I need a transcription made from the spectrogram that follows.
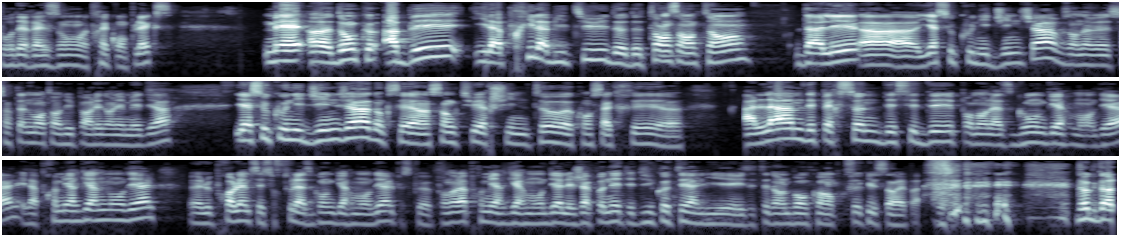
pour des raisons très complexes. Mais euh, donc Abe, il a pris l'habitude de temps en temps d'aller à Yasukuni Jinja. Vous en avez certainement entendu parler dans les médias. Yasukuni Jinja, donc c'est un sanctuaire shinto consacré à l'âme des personnes décédées pendant la Seconde Guerre mondiale et la Première Guerre mondiale. Euh, le problème, c'est surtout la Seconde Guerre mondiale, parce que pendant la Première Guerre mondiale, les Japonais étaient du côté allié, ils étaient dans le bon camp, pour ceux qui ne le sauraient pas. Donc, dans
